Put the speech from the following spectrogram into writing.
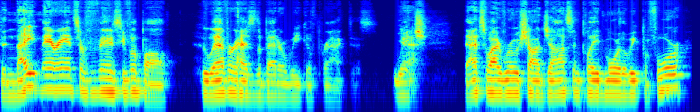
The nightmare answer for fantasy football whoever has the better week of practice, yeah. which that's why Roschon Johnson played more the week before.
